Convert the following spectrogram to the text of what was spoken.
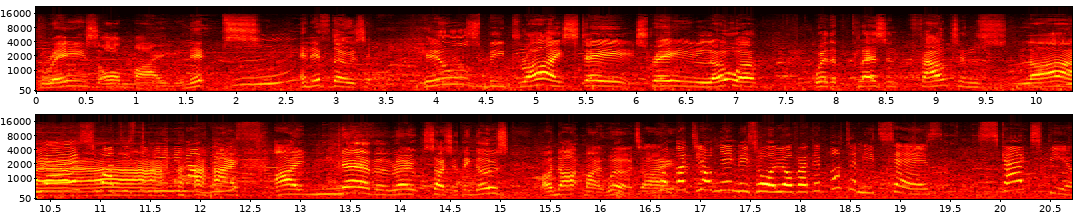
Graze on my lips. Mm. And if those hills be dry, stay stray lower where the pleasant fountains lie. Yes, what is the meaning of this? I never wrote such a thing. Those are not my words. I. Well, but your name is all over the bottom. It says Shagspeer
